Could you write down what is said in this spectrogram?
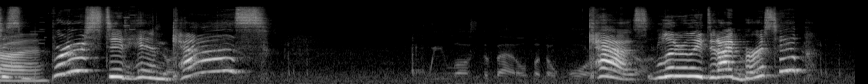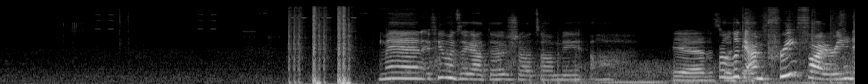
Just bursted him, Cass. We lost the battle, but the war. Cass, literally, did I burst him? Man, if he wouldn't have got those shots on me. ugh. Yeah, that's Bro, what look, he- I'm pre-firing.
